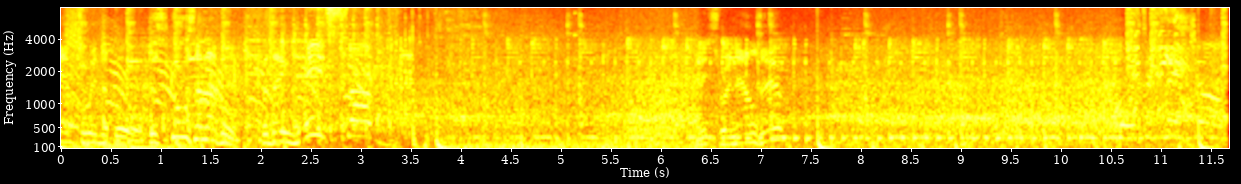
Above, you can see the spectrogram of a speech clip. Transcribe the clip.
attempt to win the ball. The scores are level, but they sub. and it's Ronaldo. Oh, it's a clear chance.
